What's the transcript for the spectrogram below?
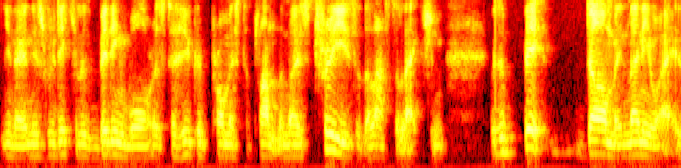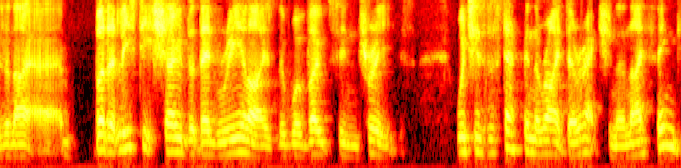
you know, in this ridiculous bidding war as to who could promise to plant the most trees at the last election. It was a bit dumb in many ways, and I, uh, but at least it showed that they'd realised there were votes in trees, which is a step in the right direction. And I think,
